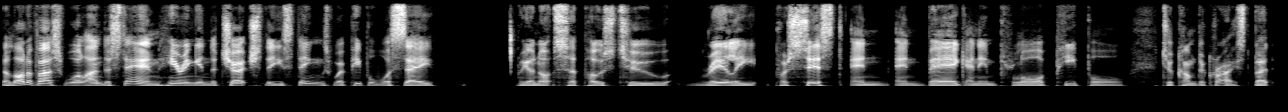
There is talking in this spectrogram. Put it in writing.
a lot of us will understand hearing in the church these things where people will say, we are not supposed to really persist and, and beg and implore people to come to Christ. But,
